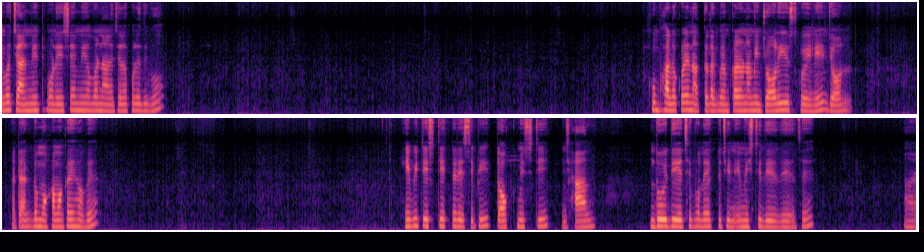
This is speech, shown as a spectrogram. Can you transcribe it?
এবার চার মিনিট পরে এসে আমি আবার নাড়াচাড়া করে দিব। খুব ভালো করে নাড়তে লাগবে কারণ আমি জল ইউজ করিনি, জল এটা একদম মাখামাখাই হবে। হেভি টেস্টি একটা রেসিপি টক মিষ্টি, ঝাল, দই দিয়েছে বলে একটু চিনি, মিষ্টি দিয়ে দিয়েছে। আর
